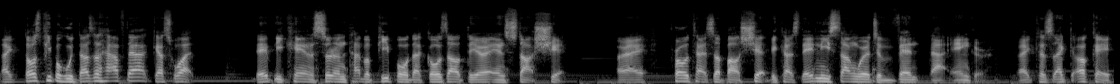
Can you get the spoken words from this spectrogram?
Like those people who doesn't have that, guess what? They became a certain type of people that goes out there and start shit. All right, protest about shit because they need somewhere to vent that anger. Right? Because like, okay,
